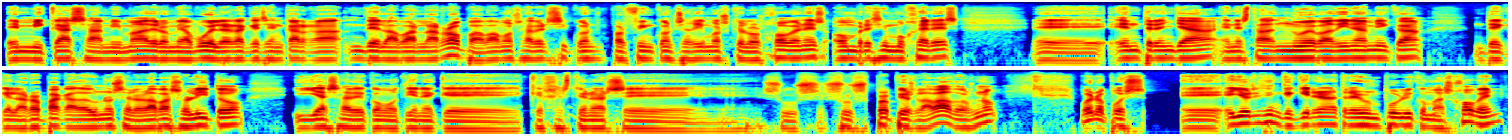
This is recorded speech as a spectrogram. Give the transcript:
en mi casa mi madre o mi abuela es la que se encarga de lavar la ropa. Vamos a ver si por fin conseguimos que los jóvenes, hombres y mujeres, eh, entren ya en esta nueva dinámica de que la ropa cada uno se la lava solito y ya sabe cómo tiene que, gestionarse sus, propios lavados, ¿no? Bueno, pues eh, ellos dicen que quieren atraer un público más joven,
